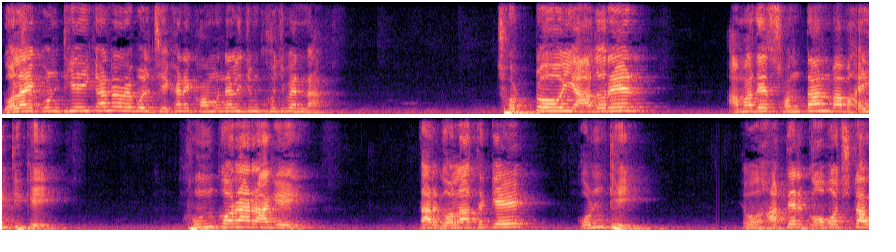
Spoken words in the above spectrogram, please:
গলায় কণ্ঠি এই কারণে বলছি, এখানে কমিউনালিজম খুঁজবেন না। ছোট্ট ওই আদরের আমাদের সন্তান বা ভাইটিকে খুন করার আগে তার গলা থেকে কণ্ঠি এবং হাতের কবচটাও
